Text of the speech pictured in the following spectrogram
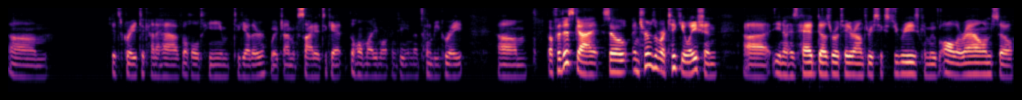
um, it's great to kind of have a whole team together. Which I'm excited to get the whole Mighty Morphin team. That's going to be great. Um, but for this guy, so in terms of articulation, uh, you know, his head does rotate around 360 degrees, can move all around, so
